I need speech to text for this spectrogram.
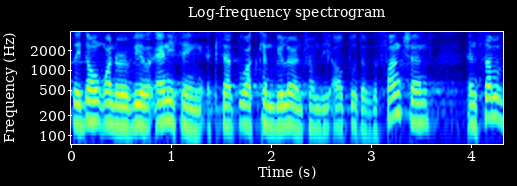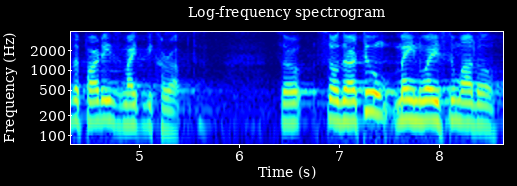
they don't want to reveal anything except what can be learned from the output of the function, and some of the parties might be corrupt. So, so there are two main ways to model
